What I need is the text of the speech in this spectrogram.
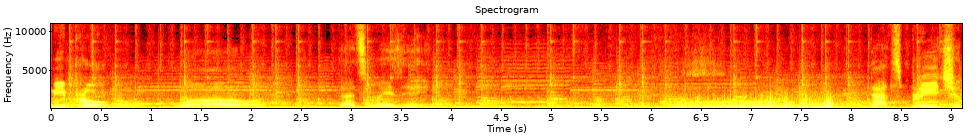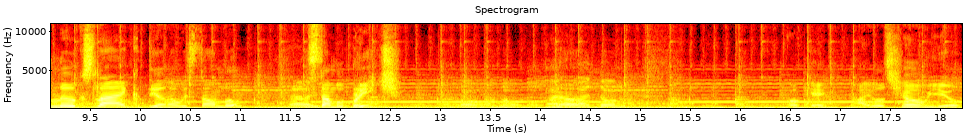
Dnipro. Wow. That's amazing. That bridge looks like, do you know Istanbul? Uh, Istanbul Bridge? No, no, no. I, No? I don't. Okay, I will show you.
